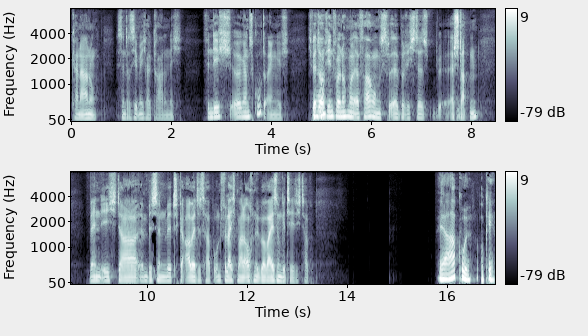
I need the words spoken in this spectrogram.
keine Ahnung, das interessiert mich halt gerade nicht. Finde ich äh, ganz gut eigentlich. Ich werde ja. auf jeden Fall nochmal Erfahrungsberichte erstatten, wenn ich da ein bisschen mit gearbeitet habe und vielleicht mal auch eine Überweisung getätigt habe. Ja, cool. Okay.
